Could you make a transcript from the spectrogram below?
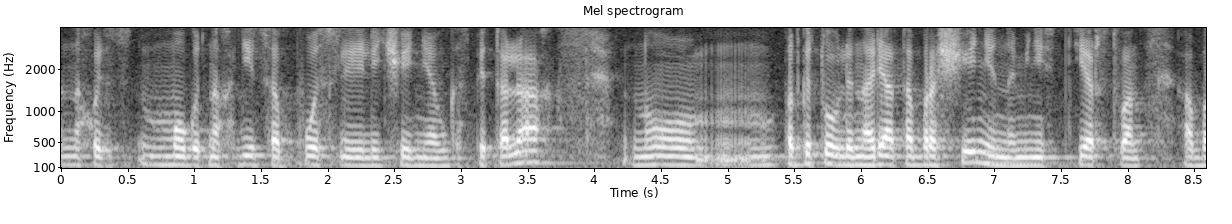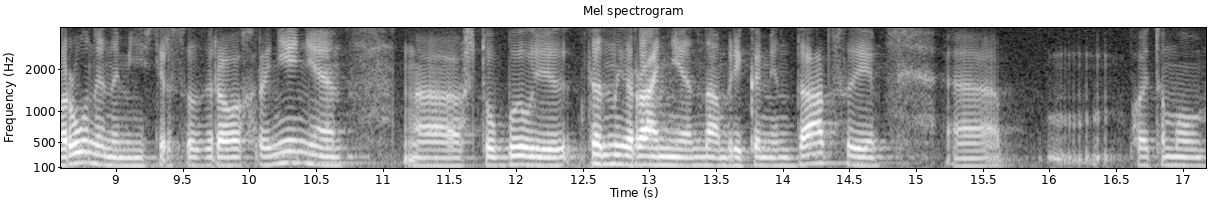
находятся, могут находиться после лечения в госпиталях. Но подготовлен ряд обращений на Министерство обороны, на Министерство здравоохранения, э, что были даны ранее нам рекомендации. Поэтому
